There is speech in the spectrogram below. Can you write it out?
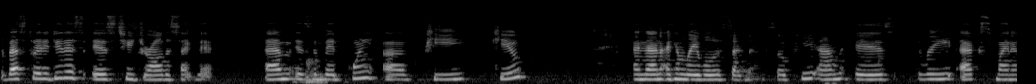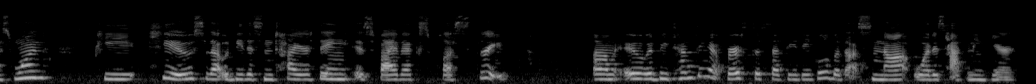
The best way to do this is to draw the segment. M is the midpoint of PQ, and then I can label the segment. So PM is 3x minus 1, PQ, so that would be this entire thing, is 5x plus 3. Um, it would be tempting at first to set these equal, but that's not what is happening here.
